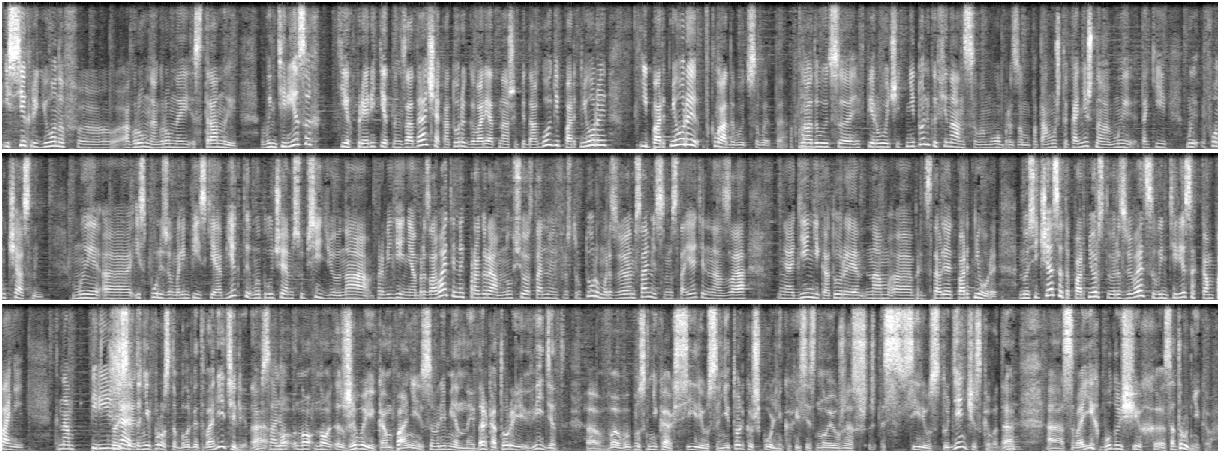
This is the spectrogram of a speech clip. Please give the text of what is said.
из всех регионов огромной-огромной страны в интересах тех приоритетных задач, о которых говорят наши педагоги, партнеры. И партнеры вкладываются в это. Вкладываются в первую очередь не только финансовым образом, потому что, конечно, мы такие, мы фонд частный. мы э, используем олимпийские объекты, мы получаем субсидию на проведение образовательных программ, но всю остальную инфраструктуру мы развиваем сами самостоятельно за э, деньги, которые нам э, предоставляют партнеры. Но сейчас это партнерство развивается в интересах компаний. К нам переезжают. То есть это не просто благотворители, да, но, но, но живые компании современные, да, которые видят э, в выпускниках Сириуса не только школьниках, естественно, но и уже Сириус студенческого, да, да. А, своих будущих э, сотрудников.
